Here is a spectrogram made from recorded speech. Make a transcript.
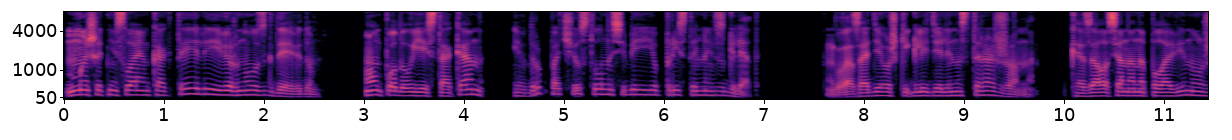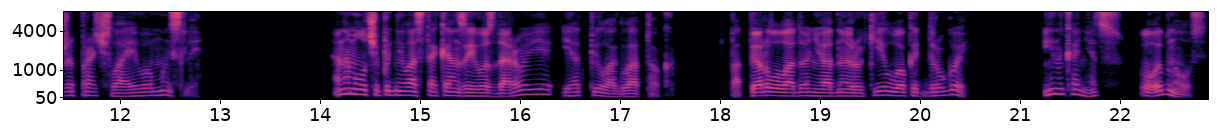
Мышь отнесла им коктейли и вернулась к Дэвиду. Он подал ей стакан и вдруг почувствовал на себе ее пристальный взгляд. Глаза девушки глядели настороженно. Казалось, она наполовину уже прочла его мысли. Она молча подняла стакан за его здоровье и отпила глоток. Подперла ладонью одной руки локоть другой. И, наконец, улыбнулась.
